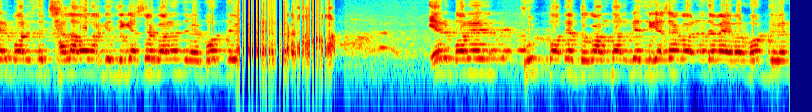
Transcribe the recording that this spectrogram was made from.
এরপরে যে ঠেলাওয়ালাকে জিজ্ঞাসা করেন ভাই, ভোট দিবেন এরপরে ফুটপাতের দোকানদারকে জিজ্ঞাসা করেন ভাই, এবার ভোট দিবেন?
